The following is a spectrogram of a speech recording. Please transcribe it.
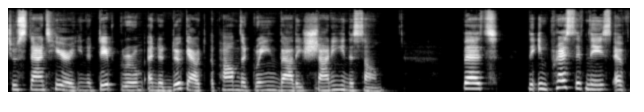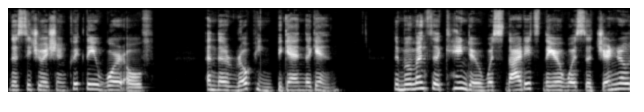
to stand here in the deep gloom and look out upon the green valley shining in the sun. But the impressiveness of the situation quickly wore off, and the roping began again. The moment the candle was lighted, there was a general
